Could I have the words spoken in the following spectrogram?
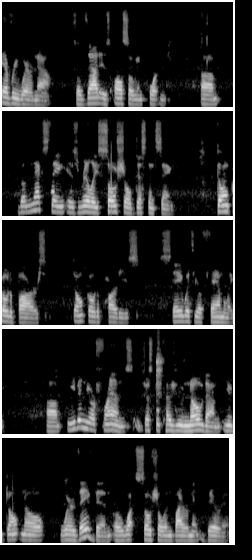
everywhere now, so that is also important. Um, the next thing is really social distancing. Don't go to bars. Don't go to parties. Stay with your family. Um, even your friends, just because you know them, you don't know where they've been or what social environment they're in.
